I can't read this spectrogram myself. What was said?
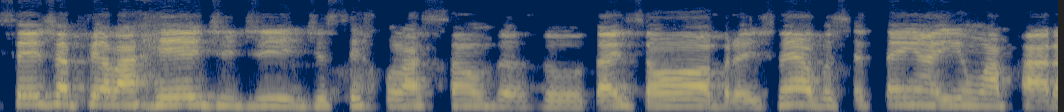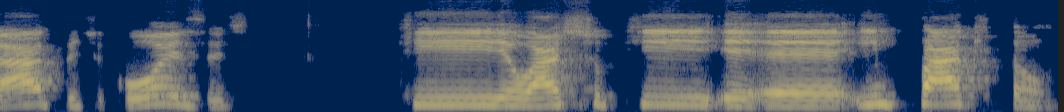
seja pela rede de, de circulação do, do, das obras, né? Você tem aí um aparato de coisas que eu acho que é, é, impactam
